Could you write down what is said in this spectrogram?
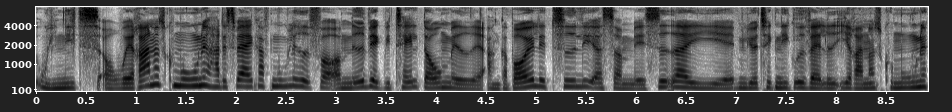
Ulnitz. Og øh, Randers Kommune har desværre ikke haft mulighed for at medvirke. Vi talte dog med øh, Anker Bøje lidt tidligere, som øh, sidder i Miljøteknikudvalget i Randers Kommune.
